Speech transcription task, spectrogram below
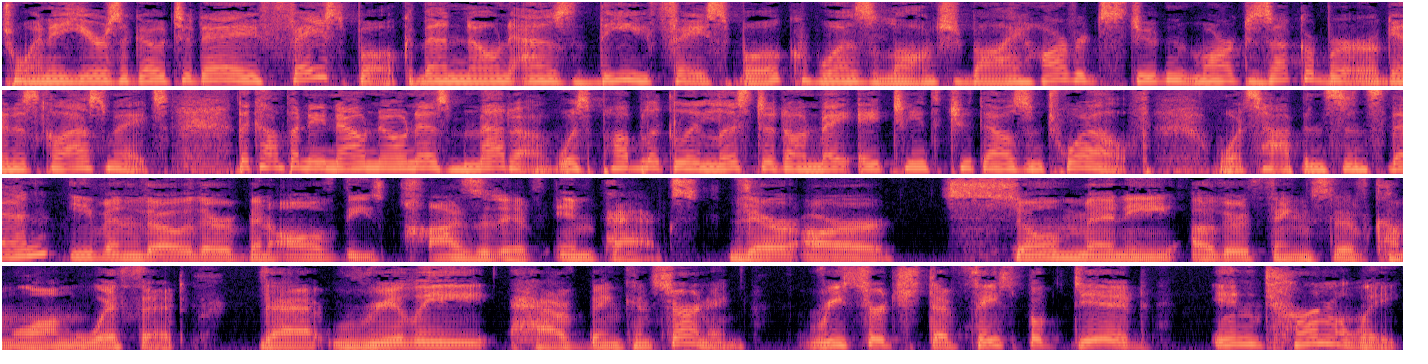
20 years ago today, Facebook, then known as the Facebook, was launched by Harvard student Mark Zuckerberg and his classmates. The company now known as Meta was publicly listed on May 18, 2012. What's happened since then? Even though there have been all of these positive impacts, there are so many other things that have come along with it that really have been concerning. Research that Facebook did internally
